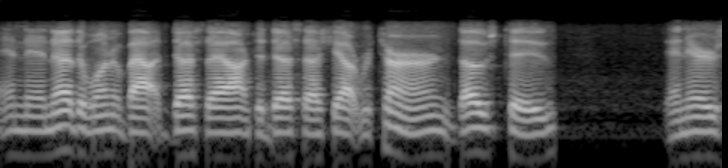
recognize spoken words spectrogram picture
and then another one about dust thou to dust thou shalt return, those two. And there's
